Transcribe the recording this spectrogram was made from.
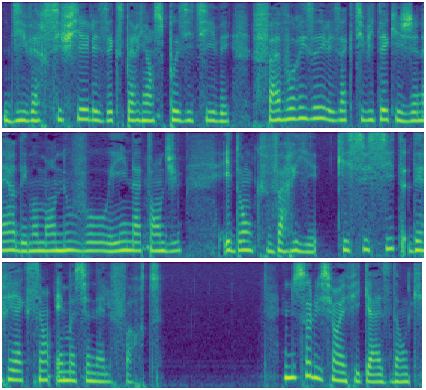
Diversifier les expériences positives et favoriser les activités qui génèrent des moments nouveaux et inattendus et donc variés qui suscitent des réactions émotionnelles fortes. Une solution efficace donc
